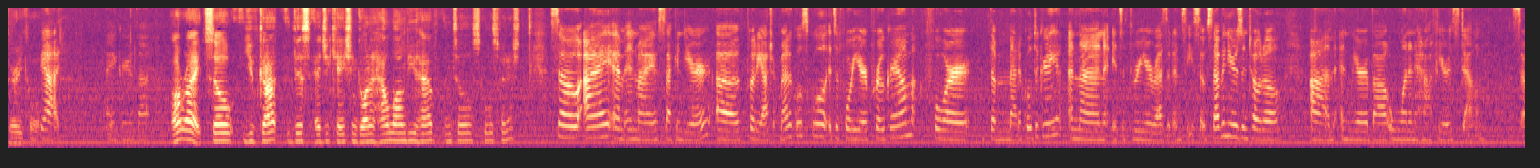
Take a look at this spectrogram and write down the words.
very cool. Yeah, I agree with that. All right, so you've got this education going, and how long do you have until school is finished? So I am in my second year of podiatric medical school. It's a four-year program for the medical degree, and then it's a three-year residency. So seven years in total, um, and we are about one and a half years down. So.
